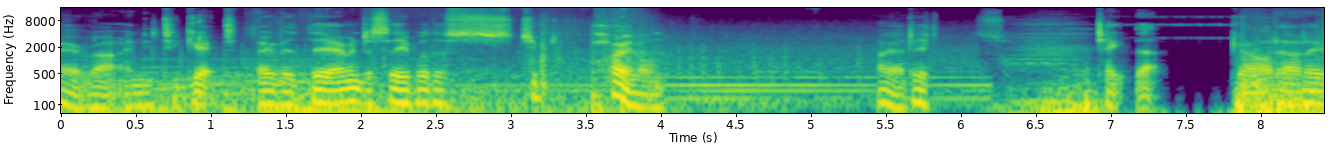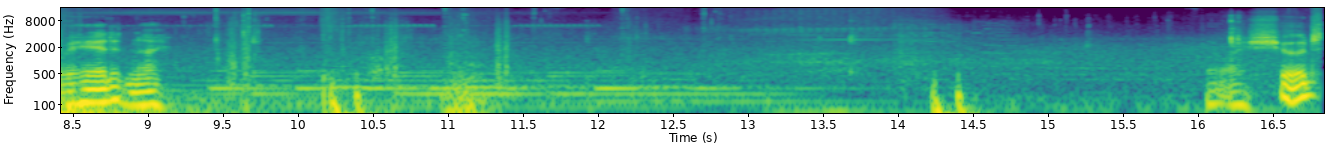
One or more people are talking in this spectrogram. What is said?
Oh, right, I need to get over there and disable the stupid pylon. Oh, yeah, I did take that guard out over here, didn't I? I should.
